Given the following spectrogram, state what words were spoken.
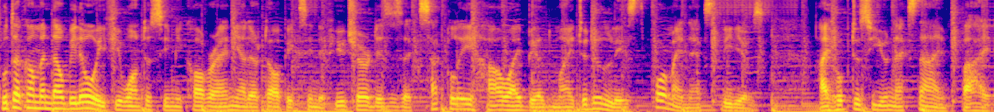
Put a comment down below if you want to see me cover any other topics in the future, this is exactly how I build my to-do list for my next videos. I hope to see you next time. Bye.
